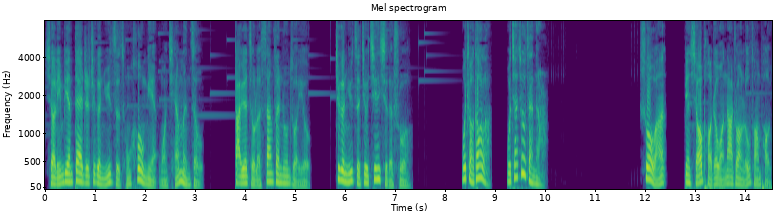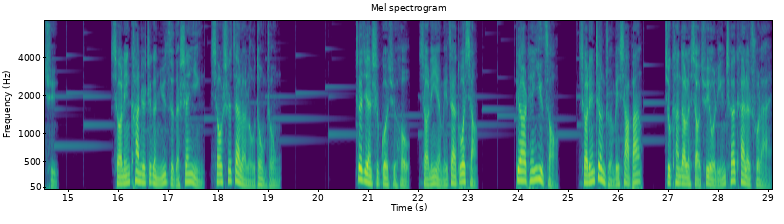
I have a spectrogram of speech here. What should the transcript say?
小林便带着这个女子从后面往前门走，大约走了三分钟左右，这个女子就惊喜地说：“我找到了，我家就在那儿。”说完，便小跑着往那幢楼房跑去。小林看着这个女子的身影消失在了楼洞中。这件事过去后，小林也没再多想。第二天一早，小林正准备下班，就看到了小区有灵车开了出来。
